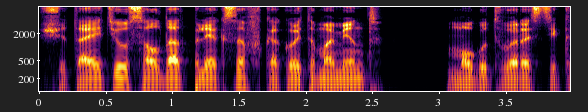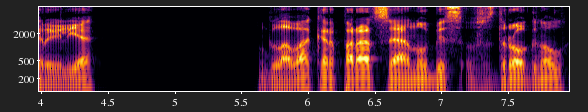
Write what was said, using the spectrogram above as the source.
Считаете, у солдат Плексов в какой-то момент могут вырасти крылья? Глава корпорации Анубис вздрогнул.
